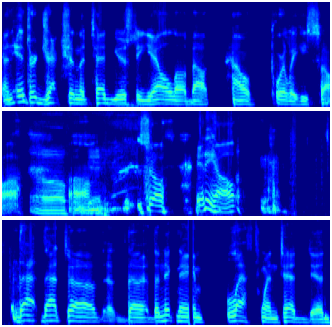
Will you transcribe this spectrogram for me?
an interjection that Ted used to yell about how poorly he saw. Oh, okay. um, so anyhow, that that uh, the the nickname left when Ted did,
